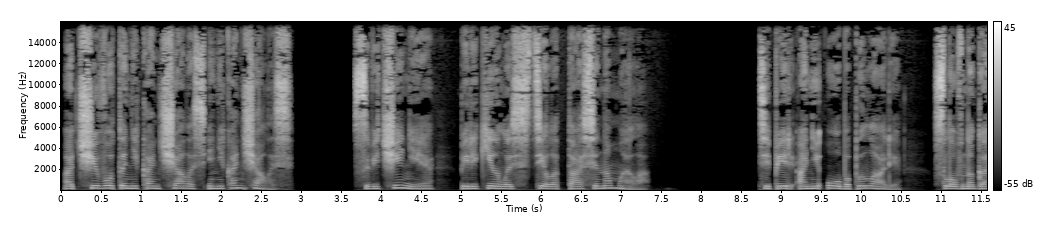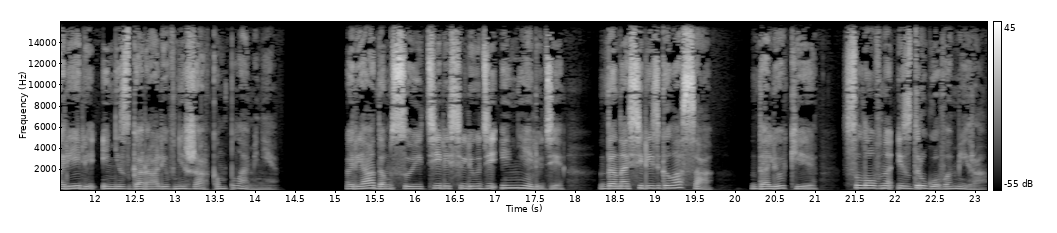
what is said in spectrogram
от чего-то не кончалась и не кончалась. Свечение перекинулось с тела Таси на Мэла. Теперь они оба пылали — словно горели и не сгорали в нежарком пламени. Рядом суетились люди и нелюди, доносились голоса, далекие, словно из другого мира.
